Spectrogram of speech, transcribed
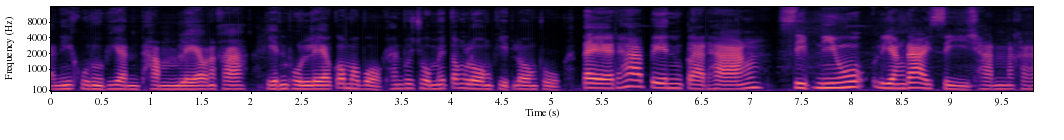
อันนี้ครูนูเพียรทำแล้วนะคะ เห็นผลแล้วก็มาบอกท่านผู้ชมไม่ต้องลองผิดลองถูก แต่ถ้าเป็นกระถาง10นิ้วเรียงได้4ชั้นนะคะ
